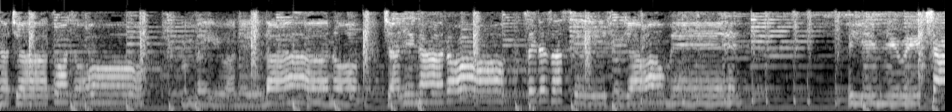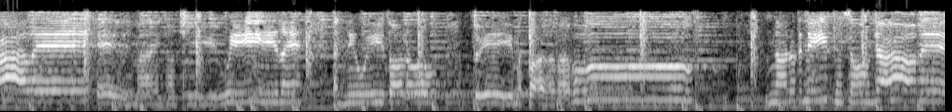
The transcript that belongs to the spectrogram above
နာချသွားတော့မမေ့ပါနဲ့လားနော်ကြာရင်ကတော့စိတ်တစားစိတ်ချရောက်မယ်ရင်မြေရိချလေ တော်လို့တွေ့မတော်ပါဘူးငါတို့တနေ့ပြန်ဆောင်ကြမယ်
